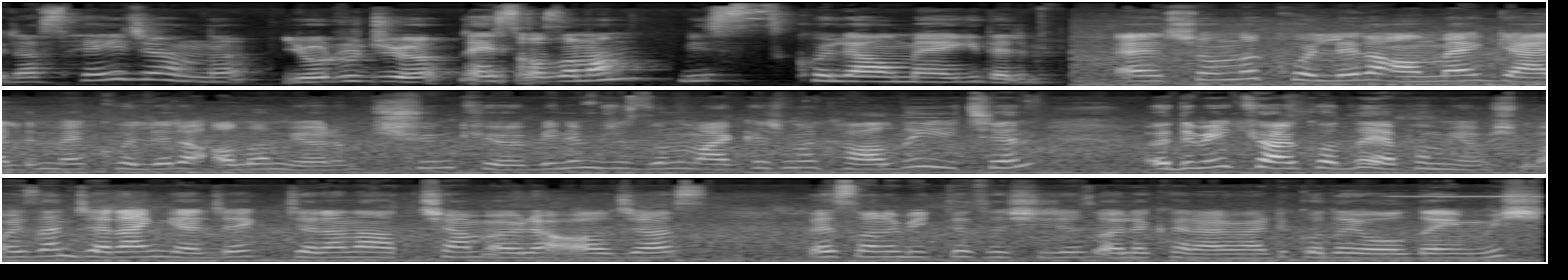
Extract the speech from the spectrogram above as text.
biraz heyecanlı, yorucu. Neyse o zaman biz koli almaya gidelim. Evet şu anda kolileri almaya geldim ve kolileri alamıyorum. Çünkü benim cüzdanım arkadaşıma kaldığı için ödemeyi QR kodla yapamıyormuşum. O yüzden Ceren gelecek. Ceren'e atacağım öyle alacağız. Ve sonra birlikte taşıyacağız. Öyle karar verdik. O da yoldaymış.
